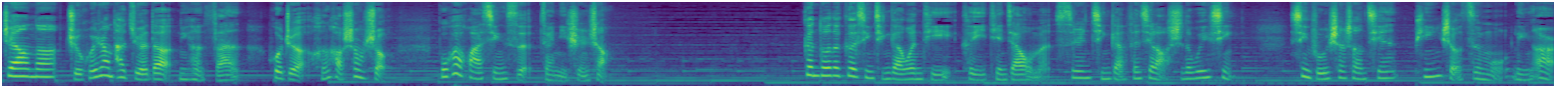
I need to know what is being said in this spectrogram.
这样呢只会让他觉得你很烦或者很好上手，不会花心思在你身上。更多的个性情感问题可以添加我们私人情感分析老师的微信“幸福上上签”拼音首字母零二，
